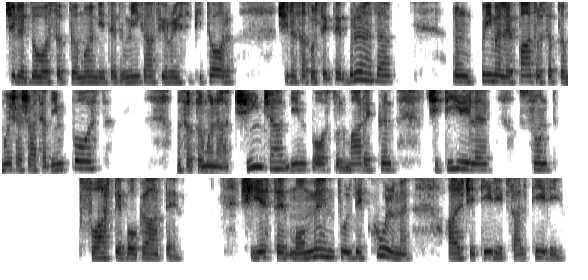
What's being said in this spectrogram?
cele două săptămâni dintre Duminica Fiului Risipitor și lăsatul sec de brânză, în primele patru săptămâni și a șasea din post, în săptămâna a cincea din postul mare, când citirile sunt foarte bogate și este momentul de culme al citirii psaltirii.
